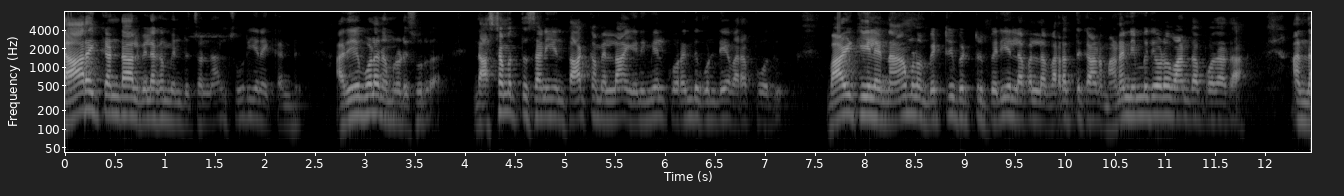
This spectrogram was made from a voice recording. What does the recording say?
யாரை கண்டால் விலகம் என்று சொன்னால் சூரியனை கண்டு. அதே போல் நம்மளுடைய சுரு இந்த அஷ்டமத்து சனியின் தாக்கம் எல்லாம் இனிமேல் குறைந்து கொண்டே வரப்போகுது. வாழ்க்கையில் நாமளும் வெற்றி பெற்று பெரிய லெவலில் வர்றதுக்கான மன நிம்மதியோடு வாழ்ந்தால் போதாதா? அந்த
